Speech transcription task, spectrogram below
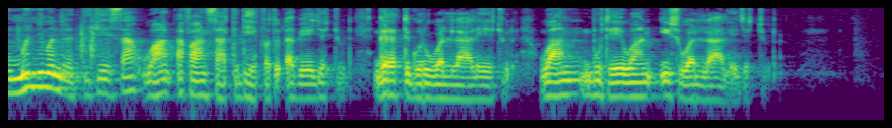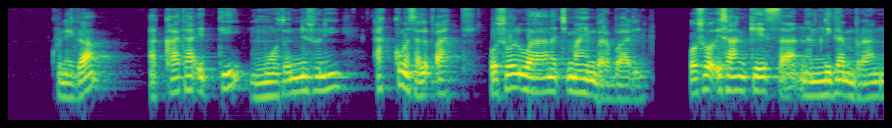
Uummanni mandarattii keessaa waan afaan isaatti deeffatu dhabee jechuudha. Garatti goruu wallaalee jechuudha. Waan butee waan dhiisu wallaalee jechuudha. Kun egaa akkaataa itti mootonni suni akkuma salphaatti osoo waraana cimaa hin barbaadin osoo isaan keessaa namni kan biraan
